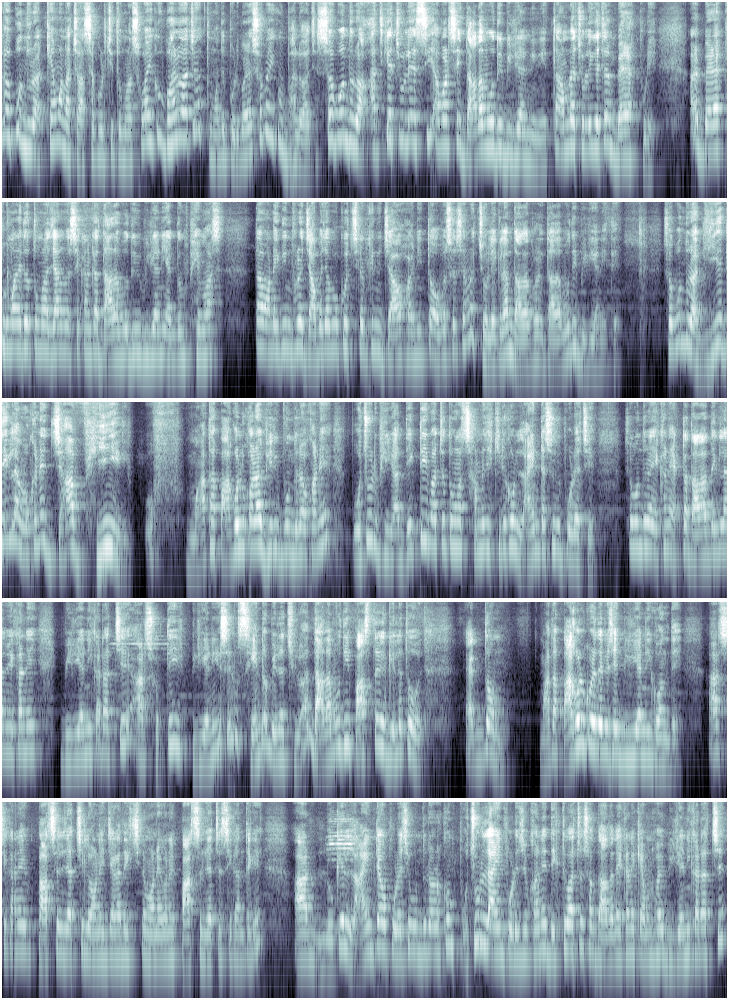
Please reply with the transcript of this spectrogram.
বন্ধুরা, কেমন আছো? আশা করছি তোমরা সবাই খুব ভালো আছো, তোমাদের পরিবারের সবাই খুব ভালো আছে। সব বন্ধুরা, আজকে চলে এসেছি আবার সেই দাদা বৌদি বিরিয়ানি নিয়ে। তা আমরা চলে গেছিলাম ব্যারাকপুরে। আর ব্যারাকপুর মানে তো তোমরা জানো সেখানকার দাদা বৌদি বিরিয়ানি একদম ফেমাস তা অনেকদিন ধরে যাব যাব করছিলাম কিন্তু যাওয়া হয়নি। তো অবশেষে আমরা চলে গেলাম দাদা দাদা বৌদি বিরিয়ানিতে। সব বন্ধুরা, গিয়ে দেখলাম ওখানে যা ভিড়। উফ। মাথা পাগল করা ভিড় বন্ধুরা ওখানে প্রচুর ভিড়। আর দেখতেই পাচ্ছ তোমার সামনে যে কীরকম লাইনটা শুধু পড়েছে। সো বন্ধুরা, এখানে একটা দাদা দেখলাম, এখানে বিরিয়ানি কাটাচ্ছে। আর সত্যিই বিরিয়ানির সেরকম সেন্টও বেরোচ্ছিল। আর দাদা বৌদির পাশ থেকে গেলে তো একদম মাথা পাগল করে দেবে সেই বিরিয়ানির গন্ধে। আর সেখানে পার্সেল যাচ্ছিল, অনেক জায়গা দেখছিলাম, অনেক অনেক পার্সেল যাচ্ছে সেখান থেকে। আর লোকের লাইনটাও পড়েছে বন্ধুরা, ওরকম প্রচুর লাইন পড়েছে ওখানে। দেখতে পাচ্ছ সব দাদারা এখানে কেমনভাবে বিরিয়ানি কাটাচ্ছে।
